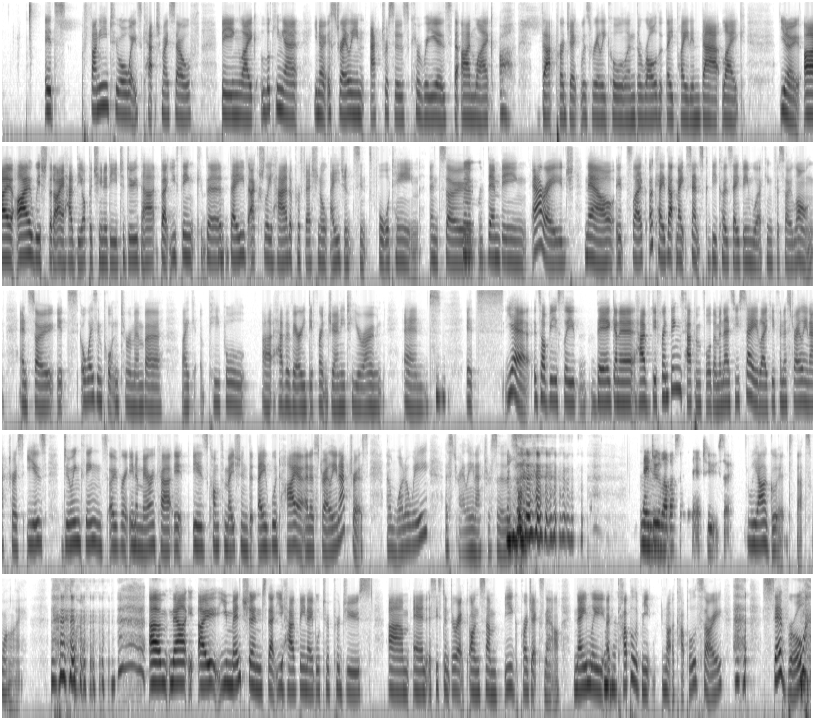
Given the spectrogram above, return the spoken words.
it's funny to always catch myself being like looking at, you know, Australian actresses' careers that I'm like, oh, that project was really cool and the role that they played in that like you know i i wish that i had the opportunity to do that but you think that mm. they've actually had a professional agent since 14 and so mm. them being our age now it's like okay that makes sense because they've been working for so long and so it's always important to remember like people uh, have a very different journey to your own and mm-hmm. it's yeah it's obviously they're gonna have different things happen for them. And as you say like if an australian actress is doing things over in america it is confirmation that they would hire an australian actress. And what are we? Australian actresses. They do mm. love us over there too so. We are good that's why um, now, I you mentioned that you have been able to produce um, and assistant direct on some big projects now, namely mm-hmm. a couple of mu- not a couple, sorry, several.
